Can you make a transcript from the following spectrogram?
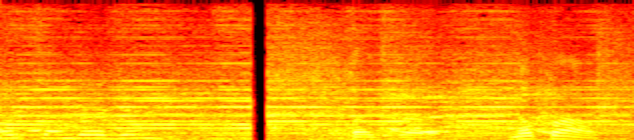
Under again? Thanks, brother. No problem.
